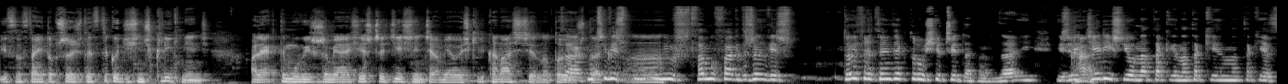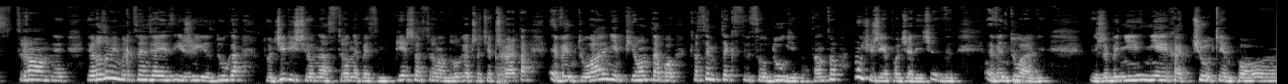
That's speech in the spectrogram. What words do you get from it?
jestem w stanie to przeżyć. To jest tylko 10 kliknięć. Ale jak ty mówisz, że miałeś jeszcze 10, a miałeś kilkanaście, no to tak, już znaczy, tak... Wiesz, a... już sam fakt, że wiesz, to jest recenzja, którą się czyta, prawda? I jeżeli tak. dzielisz ją na takie, na, takie, na takie strony, ja rozumiem, recenzja jest, jeżeli jest długa, to dzielisz ją na stronę, powiedzmy, pierwsza strona, druga, trzecia, tak. czwarta, ewentualnie piąta, bo czasem teksty są długie, prawda? No to musisz je podzielić ewentualnie, żeby nie, nie jechać ciurkiem po,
